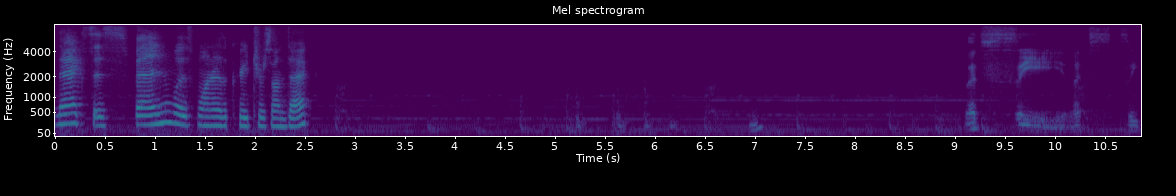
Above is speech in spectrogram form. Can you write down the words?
next is Sven with one of the creatures on deck. Let's see. Let's see.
